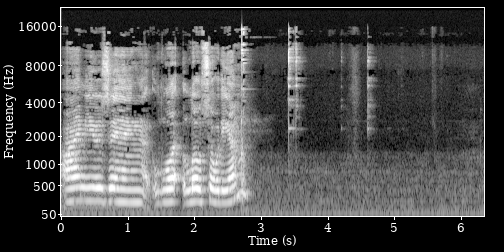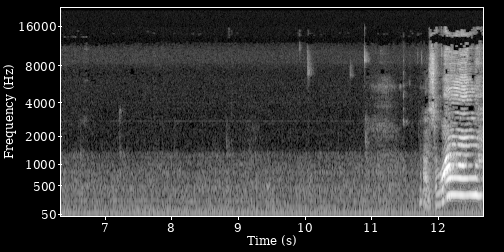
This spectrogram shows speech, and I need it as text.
I'm using lo low sodium. There's one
